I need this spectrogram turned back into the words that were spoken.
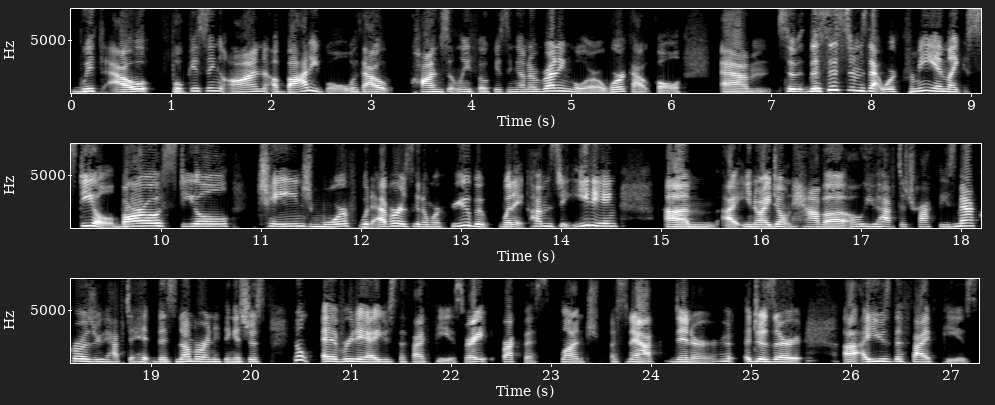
without focusing on a body goal, without constantly focusing on a running goal or a workout goal. Um, so the systems that work for me and like steal, borrow, steal, change, morph, whatever is going to work for you. But when it comes to eating, Um, I, you know, I don't have a, oh, you have to track these macros or you have to hit this number or anything. It's just, no, every day I use the five P's, right? Breakfast, lunch, a snack, dinner, a dessert. Uh, I use the five P's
